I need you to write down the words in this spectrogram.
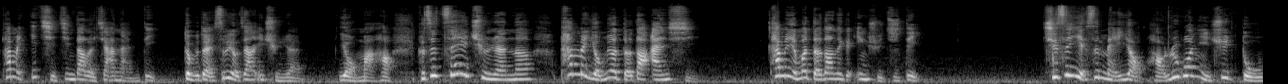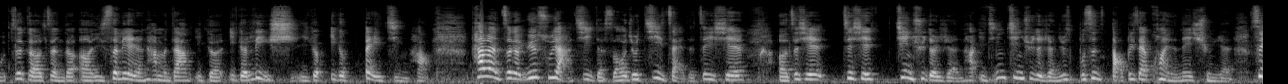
他们一起进到了迦南地，对不对？是不是有这样一群人？有嘛？哈，可是这一群人呢，他们有没有得到安息？他们有没有得到那个应许之地？其实也是没有哈。如果你去读这个整个呃以色列人他们这样一个一个历史一个一个背景哈，他们这个约书亚记的时候就记载的这些呃这些这些进去的人哈，已经进去的人就是不是倒闭在旷野的那群人，是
